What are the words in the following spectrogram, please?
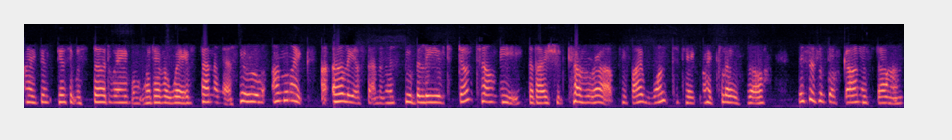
I guess it was third wave or whatever wave feminists, who, unlike earlier feminists who believed, don't tell me that I should cover up. If I want to take my clothes off, this is Afghanistan,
